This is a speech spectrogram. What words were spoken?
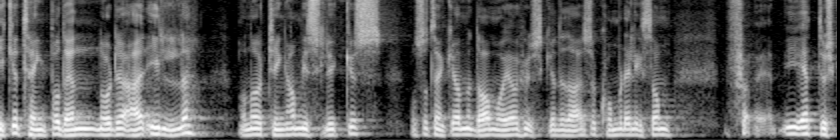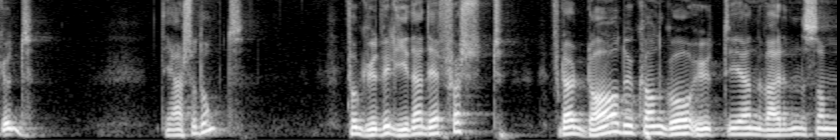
Ikke tenk på den når det er ille, og når ting har mislykkes. Og så tenker jeg men da må jeg huske det der. Så kommer det liksom i etterskudd. Det er så dumt. For Gud vil gi deg det først. For det er da du kan gå ut i en verden som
